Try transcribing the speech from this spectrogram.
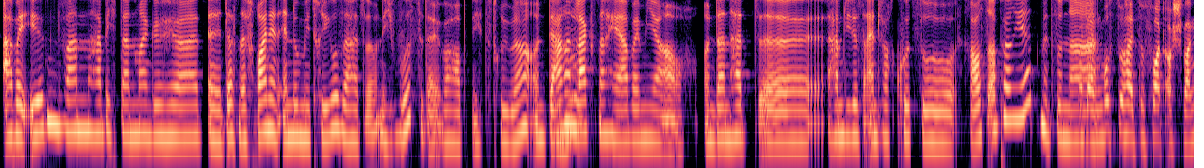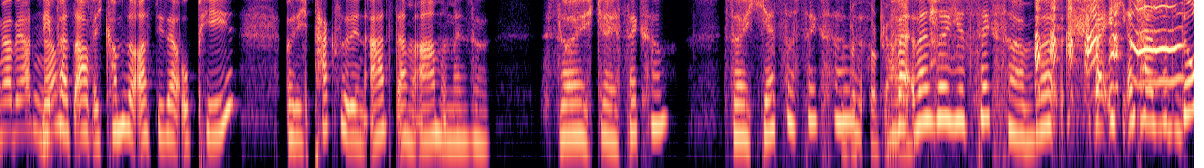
Aber irgendwann habe ich dann mal gehört, äh, dass eine Freundin Endometriose hatte und ich wusste da überhaupt nichts drüber. Und daran lag es nachher bei mir auch. Und dann hat, äh, haben die das einfach kurz so rausoperiert mit so einer. Und dann musst du halt sofort auch schwanger werden. Nee, Ne? pass auf, ich komme so aus dieser OP und ich pack so den Arzt am Arm und meine so, soll ich gleich Sex haben? Soll ich jetzt so Sex haben? bist so geil. Wa- Wann soll ich jetzt Sex haben? Weil ich unter so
